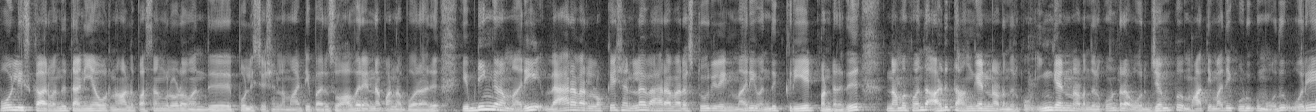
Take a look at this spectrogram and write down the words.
போலீஸ்கார் வந்து தனியாக ஒரு நாலு பசங்களோட வந்து போலீஸ் ஸ்டேஷனில் மாட்டிப்பார். ஸோ அவர் என்ன பண்ண போகிறாரு இப்படிங்கிற மாதிரி வேறு வேறு லொக்கேஷனில் வேறு வேறு ஸ்டோரி லைன் மாதிரி வந்து கிரியேட் பண்ணுறது நமக்கு வந்து அடுத்து அங்கே என்ன நடந்திருக்கும்? இங்கே என்ன நடந்திருக்கும்ன்ற ஒரு ஜம்ப் மாற்றி மாற்றி கொடுக்கும்போது ஒரே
